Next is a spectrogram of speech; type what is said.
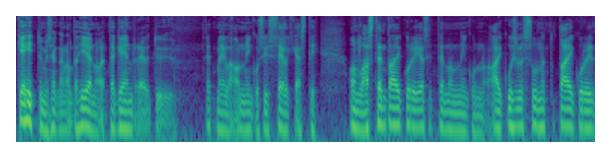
kehittymisen kannalta hienoa, että genreytyy. Et meillä on niin kuin siis selkeästi on lasten taikuri ja sitten on niin kuin aikuisille suunnattu taikuri,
